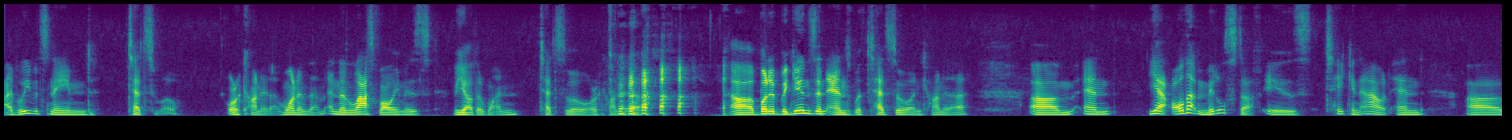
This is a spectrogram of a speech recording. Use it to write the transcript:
I believe it's named Tetsuo or Kaneda, one of them, and then the last volume is the other one, Tetsuo or Kaneda. uh, but it begins and ends with Tetsuo and Kaneda. Um, and yeah, all that middle stuff is taken out, and uh,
